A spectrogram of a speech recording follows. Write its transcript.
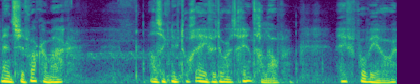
mensen wakker maak. Als ik nu toch even door het grind ga lopen. Even proberen hoor.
